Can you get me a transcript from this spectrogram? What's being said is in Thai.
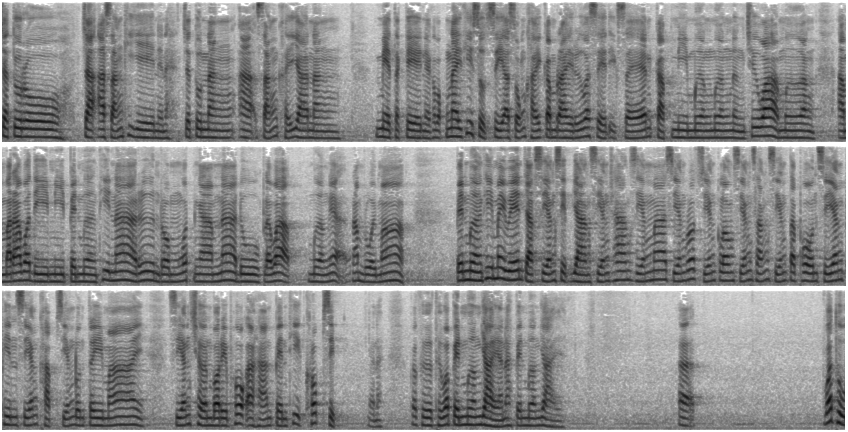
จตุโรจะอสังคีเยเนี่ยนะจตุนังอสังขยานังเมตเกเนี่ยเขาบอกในที่สุดสี่อสงไขยกำไรหรือว่าเศษอีกแสนกับมีเมืองเมืองหนึ่ง ชื่อว่าเมืองอมราวดีมีเป็นเมืองที่น่ารื่นรมงดงามน่าดู แปลว่าเมืองเนี่ยร่ำรวยมาก เป็นเมืองที่ไม่เว้นจากเสียงสิบอย่างเสียงช้างเสียงม้าเสียงรถเสียงกลองเสียงสังเสียงตะโพนเสียงพินเสียงขับเสียงดนตรีไม้ เสียงเชิญบริโภคอาหารเป็นที่ครบสิบนะก็คือถือว่าเป็นเมืองใหญ่นะเป็นเมืองใหญ่วัตถุ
